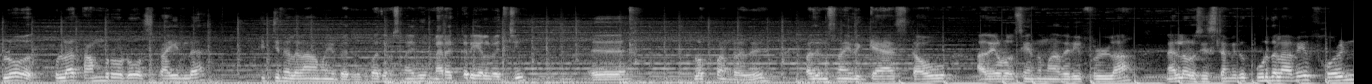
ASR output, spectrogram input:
ஃப்ளோ ஃபுல்லாக தம்பரோ டோர் ஸ்டைலில் கிச்சனில் தான் அமைய பெறுது பார்த்தீங்கன்னு சொன்னால் இது மரக்கறிகள் வச்சு ப்ளக் பண்ணுறது பார்த்தீங்கன்னு சொன்னால் இது கேஸ் ஸ்டவ் அதையோட சேர்ந்த மாதிரி ஃபுல்லாக நல்ல ஒரு சிஸ்டம் இது கூடுதலாகவே ஃபாரின்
